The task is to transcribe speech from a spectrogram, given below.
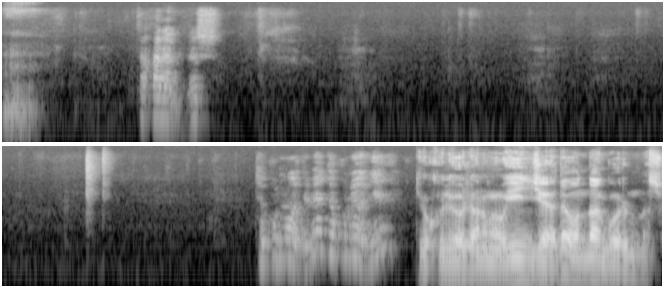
da karabiber. Dökülmüyor değil mi? Dökülüyor mi? Dökülüyor canım o ince de ondan görünmez.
